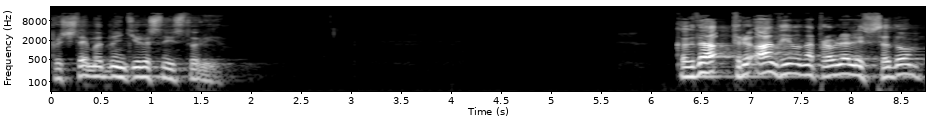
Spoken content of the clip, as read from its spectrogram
прочитаем одну интересную историю. Когда три ангела направлялись в Содом,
